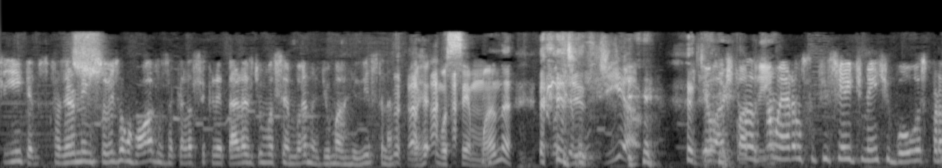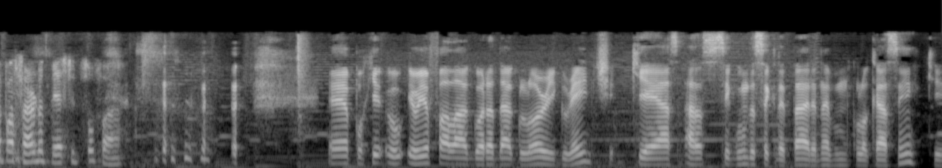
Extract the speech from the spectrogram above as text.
sim, temos que fazer menções honrosas aquelas secretárias de uma semana, de uma revista, né? uma, uma semana? Você um dia. Eu acho que elas não eram suficientemente boas para passar no teste de sofá. É, porque eu, eu ia falar agora da Glory Grant, que é a, a segunda secretária, né? Vamos colocar assim, que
